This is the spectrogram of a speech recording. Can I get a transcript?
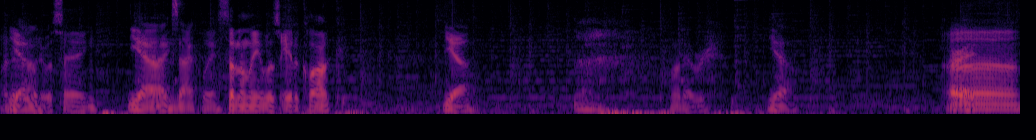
what Yeah. everybody was saying. yeah, exactly. Suddenly, it was eight o'clock. Yeah. Whatever. Yeah. Alright. Uh,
